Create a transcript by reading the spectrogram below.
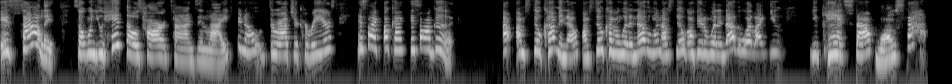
is solid. So when you hit those hard times in life, you know, throughout your careers, it's like, okay, it's all good. I, am still coming though. I'm still coming with another one. I'm still gonna hit them with another one. Like you, you can't stop, won't stop.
